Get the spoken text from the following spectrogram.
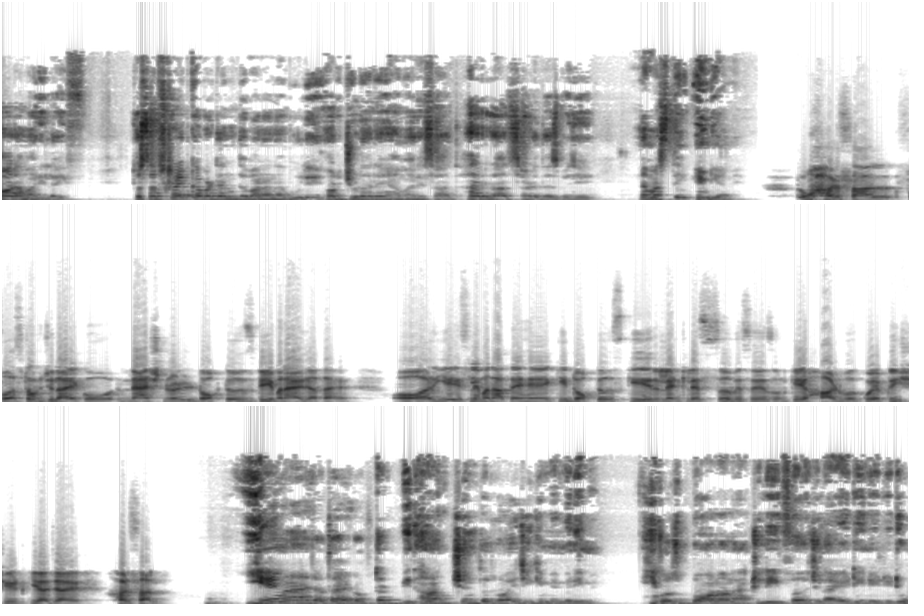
और हमारी लाइफ तो सब्सक्राइब का बटन दबाना ना भूलें और जुड़ा रहे हमारे साथ हर रात साढ़े दस बजे। नमस्ते इंडिया में। तो हर साल फ़र्स्ट ऑफ़ जुलाई को नेशनल डॉक्टर्स डे मनाया जाता है और ये इसलिए मनाते हैं कि डॉक्टर्स की रिलेंटलेस सर्विसेज़ उनके हार्डवर्क को अप्रिशिएट किया जाए हर साल। ये मनाया जाता है डॉक्टर विधान चंद्र रॉय जी की मेमोरी में। He was born on actually 1st July 1882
